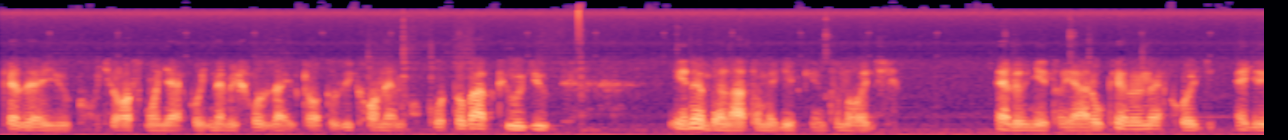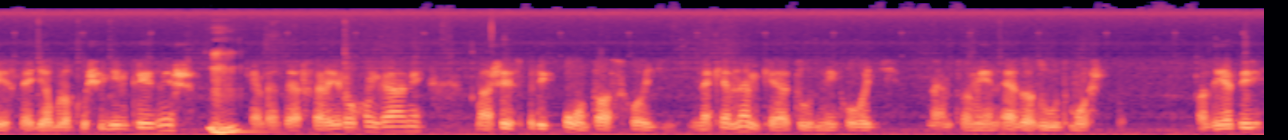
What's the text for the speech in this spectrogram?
kezeljük, hogyha azt mondják, hogy nem is hozzájuk tartozik, hanem akkor tovább küldjük. Én ebben látom egyébként a nagy előnyét a járókelőnek, hogy egyrészt egy ablakos ügyintézés, uh-huh. kell ezzel felé rohangálni, másrészt pedig pont az, hogy nekem nem kell tudni, hogy nem tudom én, ez az út most az érdi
